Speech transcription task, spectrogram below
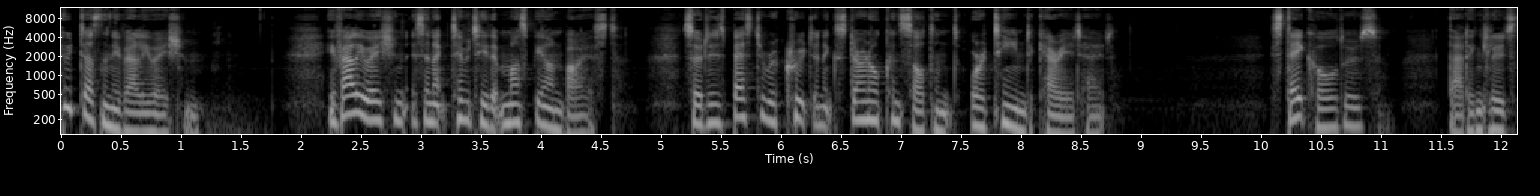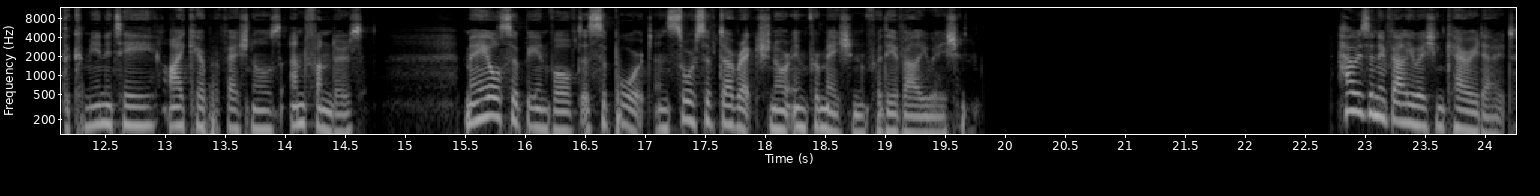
Who does an evaluation? Evaluation is an activity that must be unbiased so it is best to recruit an external consultant or a team to carry it out. Stakeholders, that includes the community, eye care professionals, and funders, may also be involved as support and source of direction or information for the evaluation. How is an evaluation carried out?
